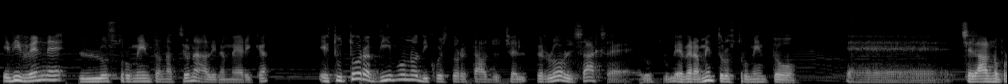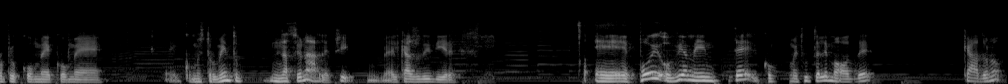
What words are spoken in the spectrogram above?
e divenne lo strumento nazionale in America e tuttora vivono di questo retaggio, cioè per loro il sax è, lo, è veramente lo strumento eh, ce l'hanno proprio come, come, come, strumento nazionale, sì, è il caso di dire. E poi ovviamente, come tutte le mode, cadono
